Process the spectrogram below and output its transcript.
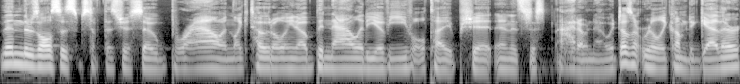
then there's also some stuff that's just so brown, like total, you know, banality of evil type shit. And it's just, I don't know, it doesn't really come together,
